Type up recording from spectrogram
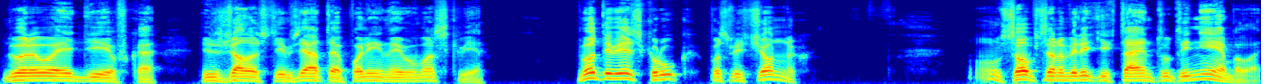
дворовая девка, из жалости взятая Полиной в Москве. Вот и весь круг посвященных. Ну, собственно, великих тайн тут и не было.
